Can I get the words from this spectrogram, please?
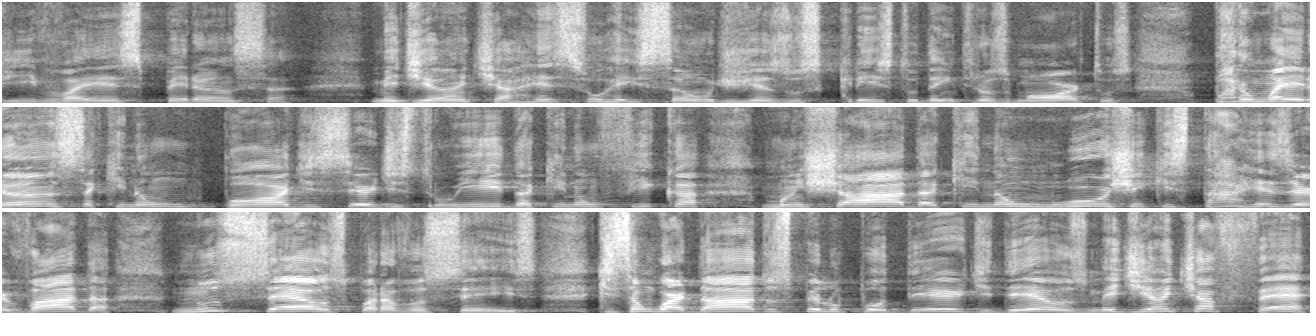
viva esperança, mediante a ressurreição de Jesus Cristo dentre os mortos, para uma herança que não pode ser destruída, que não fica manchada, que não murcha, que está reservada nos céus para vocês, que são guardados pelo poder de Deus, mediante a fé,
